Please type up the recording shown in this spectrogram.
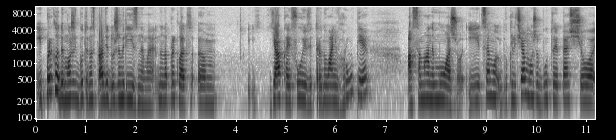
І приклади можуть бути насправді дуже різними. Ну, наприклад, ем, я кайфую від тренувань в групі, а сама не можу. І це ключем може бути те, що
